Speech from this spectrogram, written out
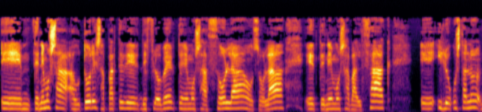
eh, tenemos a autores, aparte de, de Flaubert, tenemos a Zola o Zola, eh, tenemos a Balzac. eh, y luego están los-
